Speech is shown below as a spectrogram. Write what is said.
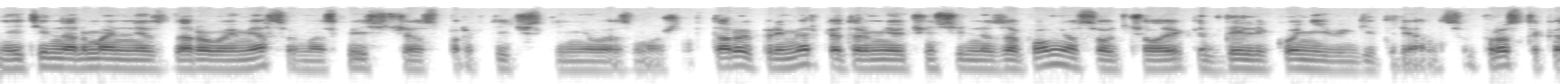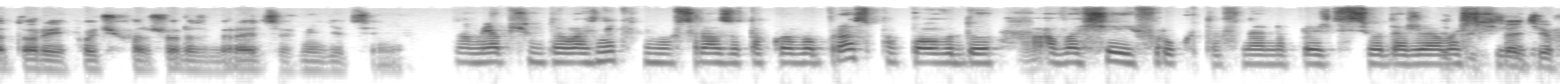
Найти нормальное здоровое мясо в Москве сейчас практически невозможно. Второй пример, который мне очень сильно запомнился, от человека далеко не вегетарианца, просто который очень хорошо разбирается в медицине. У меня почему-то возник к нему сразу такой вопрос по поводу овощей и фруктов, наверное, прежде всего даже овощей. Это, кстати,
